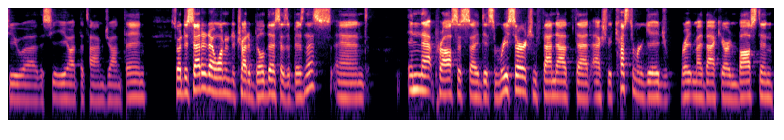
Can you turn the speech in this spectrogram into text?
to uh, the CEO at the time, John Thain. So I decided I wanted to try to build this as a business. And in that process, I did some research and found out that actually Customer Gauge, right in my backyard in Boston,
